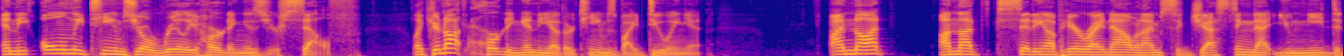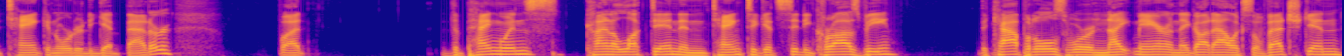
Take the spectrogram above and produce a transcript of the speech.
And the only teams you're really hurting is yourself. Like you're not hurting any other teams by doing it. I'm not I'm not sitting up here right now and I'm suggesting that you need to tank in order to get better, but the Penguins kind of lucked in and tanked to get Sidney Crosby. The Capitals were a nightmare and they got Alex Ovechkin.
